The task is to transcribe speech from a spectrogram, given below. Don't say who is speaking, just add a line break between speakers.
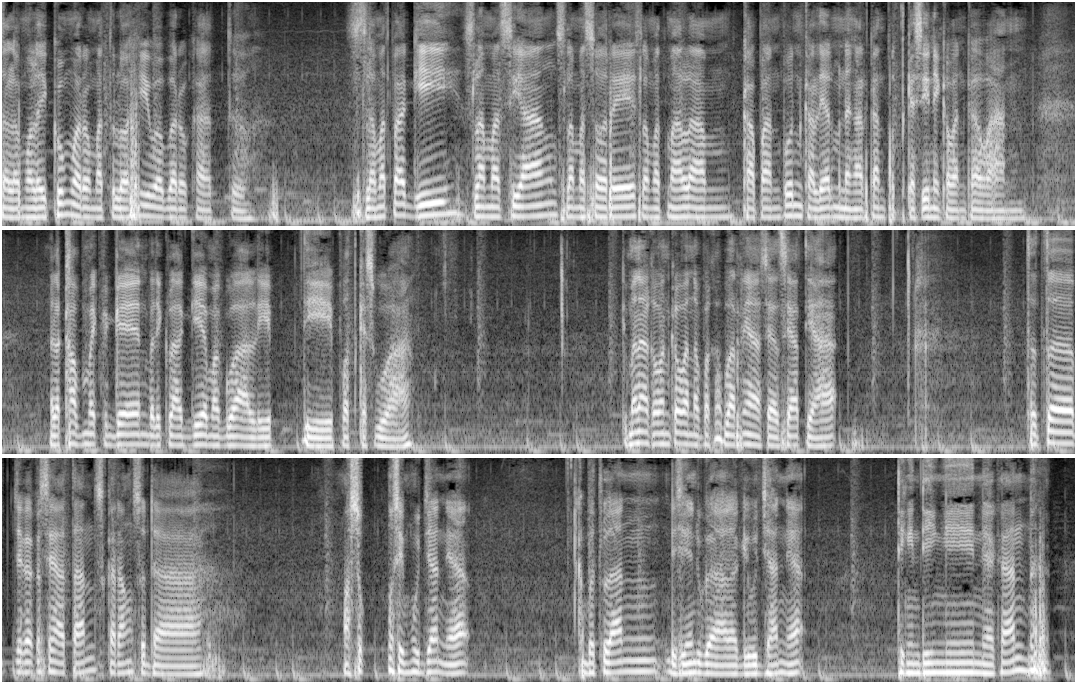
Assalamualaikum warahmatullahi wabarakatuh. Selamat pagi, selamat siang, selamat sore, selamat malam, kapan pun kalian mendengarkan podcast ini kawan-kawan. Welcome back again, balik lagi sama gua Alip di podcast gua. Gimana kawan-kawan, apa kabarnya? Sehat-sehat ya? Tetap jaga kesehatan. Sekarang sudah masuk musim hujan ya. Kebetulan di sini juga lagi hujan ya dingin-dingin ya kan?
